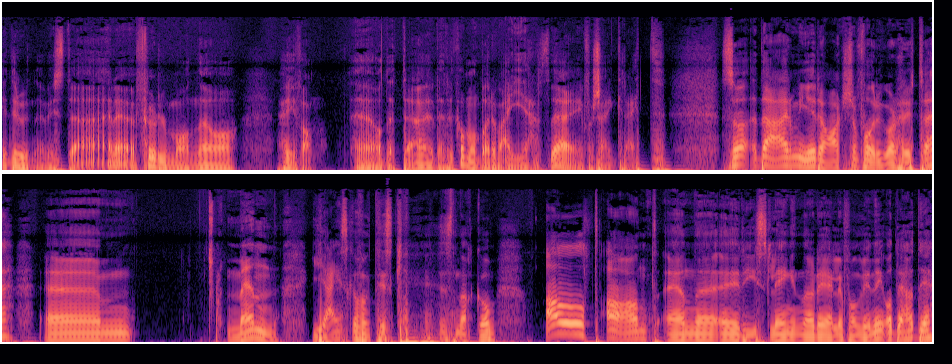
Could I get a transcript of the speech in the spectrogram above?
i druene hvis det er fullmåne og høyvann. Eh, og dette, er, dette, kan man bare veie, så det er i og for seg greit. Så det er mye rart som foregår der ute. Um, men jeg skal faktisk snakke om alt annet enn uh, Riesling når det gjelder von Winning. Og det er jo det,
